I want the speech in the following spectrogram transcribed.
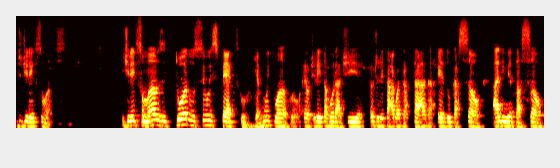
de direitos humanos direitos humanos em todo o seu espectro, que é muito amplo. É o direito à moradia, é o direito à água tratada, à educação, à alimentação,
